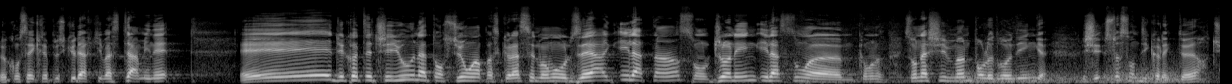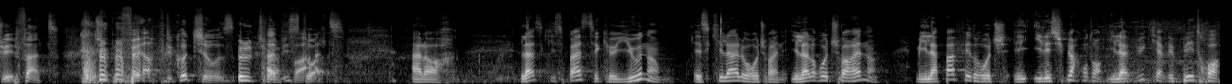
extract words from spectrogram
Le conseil crépusculaire qui va se terminer. Et du côté de chez Yoon, attention, hein, parce que là c'est le moment où le Zerg, il atteint son joining, il a son, euh, comment- son achievement pour le droning. J'ai 70 collecteurs, tu es fat. Tu peux faire plus qu'autre chose. Abuse-toi. Alors, là, ce qui se passe, c'est que Yoon, est-ce qu'il a le Roach Warren? Il a le Roach Warren, mais il n'a pas fait de Roach. Et il est super content. Il a vu qu'il y avait B3.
